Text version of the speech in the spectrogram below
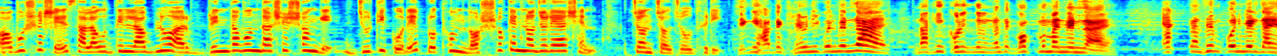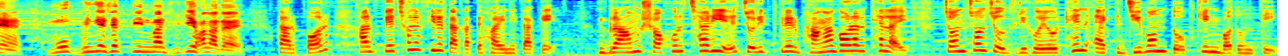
অবশেষে সালাউদ্দিন লাবলু আর বৃন্দাবন দাসের সঙ্গে জুটি করে প্রথম দর্শকের নজরে আসেন চঞ্চল চৌধুরী। কি হাটে খেউনি করবেন যায় নাকি খরিদ যাতে গপ্প মানবেন যায়? একটা সেম করবেন যায় মুখ ভিজে সে তিনবার ফেলা দেয়। তারপর আর পেছনে ফিরে তাকাতে হয়নি তাকে। গ্রাম শহর ছাড়িয়ে চরিত্রের ভাঙা গড়ার খেলায় চঞ্চল চৌধুরী হয়ে ওঠেন এক জীবন্ত কিংবদন্তি।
